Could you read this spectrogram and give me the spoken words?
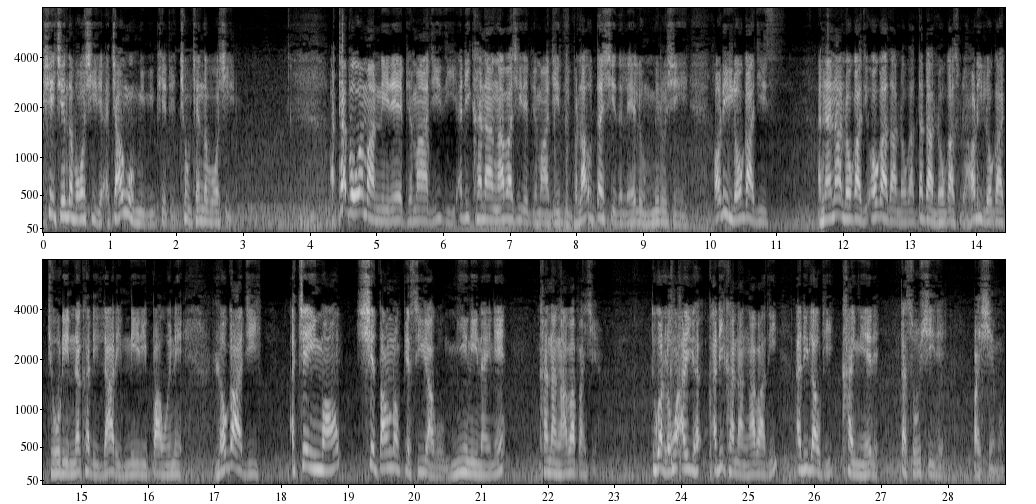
ဖြစ်ခြင်းသဘောရှိတယ်အကြောင်းကိုမှီပြီးဖြစ်တယ်ချုပ်ခြင်းသဘောရှိတယ်အထက်ဘဝမှာနေတဲ့မြမာကြီးစီအဲ့ဒီခန္ဓာ၅ပါးရှိတဲ့မြမာကြီးစီဘလောက်အသက်ရှိသလဲလို့မေးလို့ရှိရင်ဟောဒီလောကကြီးအနန္တလောကကြီးဩဃာတလောကတတ္တလောကဆိုတဲ့ဟောဒီလောကဂျိုဒီနက္ခတ်ဒီလာဒီနေဒီပါဝင်တဲ့လောကကြီးအချိန်မောင်း8000လောက်ပျက်စီးတာကိုမြင်နေနိုင်တဲ့ခန္ဓာ၅ပါးပိုင်ရှင်သူကလုံးဝအဲ့ဒီအဲ့ဒီခန္ဓာ၅ပါးဒီအဲ့ဒီလောက်ထိခိုင်မြဲတယ်တက်ဆိုးရှိတယ် ပိုင်ရှင်ပေါ့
